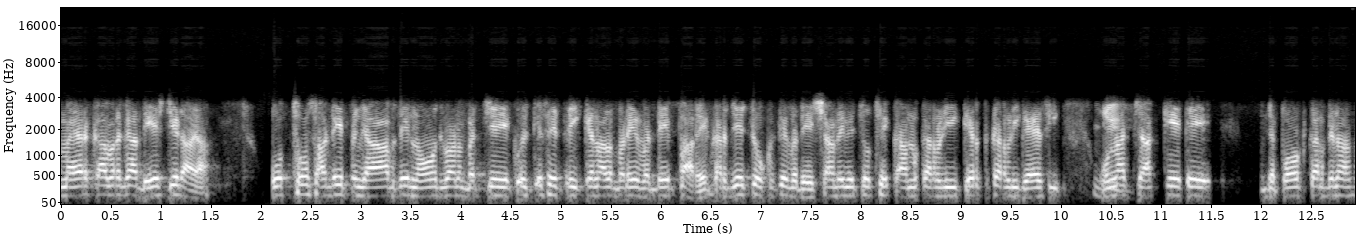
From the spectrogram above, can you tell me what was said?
ਅਮਰੀਕਾ ਵਰਗਾ ਦੇਸ਼ ਜਿਹੜਾ ਆ ਉੱਥੋਂ ਸਾਡੇ ਪੰਜਾਬ ਦੇ ਨੌਜਵਾਨ ਬੱਚੇ ਕੋਈ ਕਿਸੇ ਤਰੀਕੇ ਨਾਲ ਬੜੇ ਵੱਡੇ ਭਾਰੇ ਕਰਜ਼ੇ ਚੁੱਕ ਕੇ ਵਿਦੇਸ਼ਾਂ ਦੇ ਵਿੱਚ ਉੱਥੇ ਕੰਮ ਕਰਨ ਲਈ ਕਿਰਤ ਕਰਨ ਲਈ ਗਏ ਸੀ ਉਹਨਾਂ ਚੱਕ ਕੇ ਤੇ ਡਿਪੋਰਟ ਕਰ ਦੇਣਾ।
